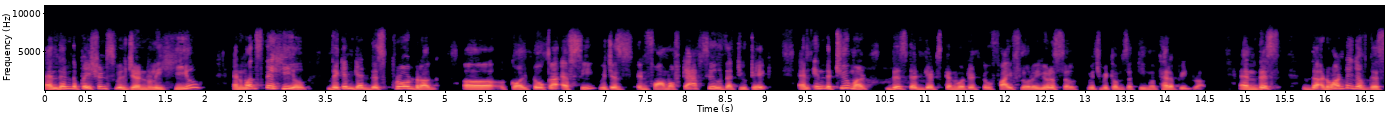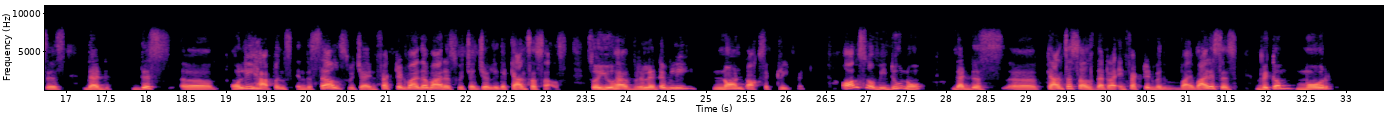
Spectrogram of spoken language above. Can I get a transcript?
And then the patients will generally heal. And once they heal, they can get this prodrug uh, called TOCA FC, which is in form of capsules that you take. And in the tumor, this then gets converted to 5-fluorouracil, which becomes a chemotherapy drug. And this, the advantage of this is that this uh, only happens in the cells which are infected by the virus, which are generally the cancer cells. So you have relatively non-toxic treatment. Also, we do know that this uh, cancer cells that are infected with by viruses become more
